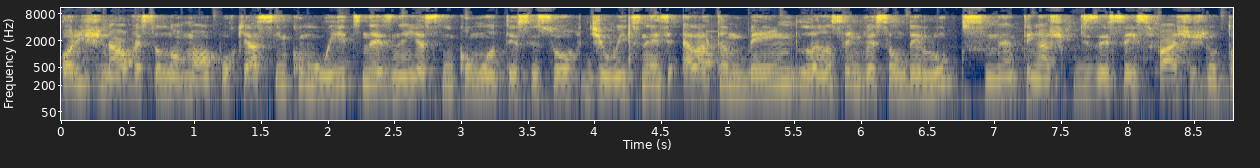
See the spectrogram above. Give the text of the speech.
original, versão normal, porque assim como Witness, né? E assim como o antecessor de Witness, ela também lança em versão deluxe, né? Tem acho que 16 faixas no total.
